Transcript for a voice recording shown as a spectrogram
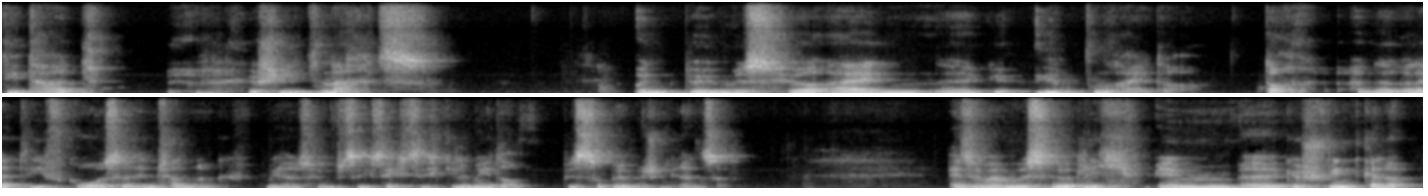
Die Tat geschieht nachts und Böhmen ist für einen äh, geübten Reiter doch eine relativ große Entfernung, mehr als 50, 60 Kilometer bis zur böhmischen Grenze. Also man muss wirklich im äh, Geschwindgalopp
